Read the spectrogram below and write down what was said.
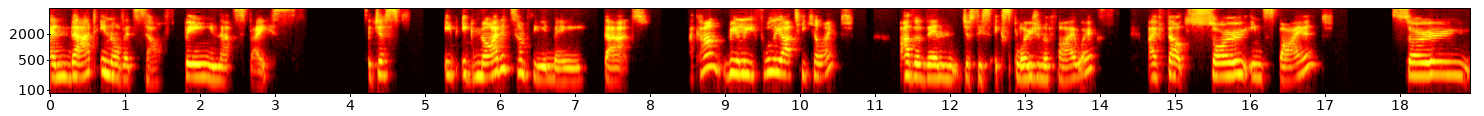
And that in of itself, being in that space, it just it ignited something in me that I can't really fully articulate other than just this explosion of fireworks. I felt so inspired, so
